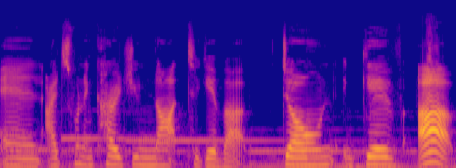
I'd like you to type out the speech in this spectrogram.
and I just want to encourage you not to give up. Don't give up.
